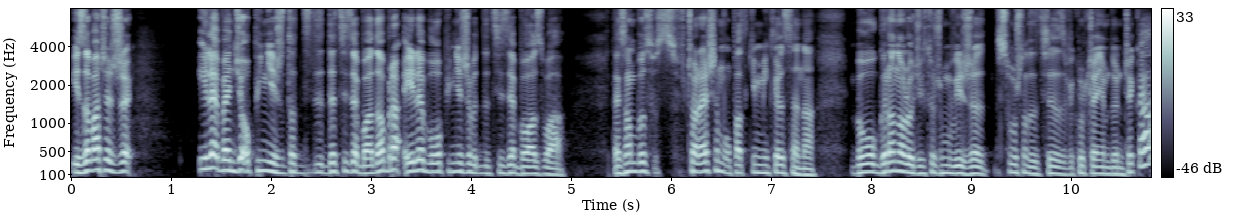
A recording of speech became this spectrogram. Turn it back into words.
i zobaczyć, że ile będzie opinii, że ta de- decyzja była dobra, a ile było opinii, że decyzja była zła. Tak samo było z- wczorajszym upadkiem Mikkelsena. Było grono ludzi, którzy mówili, że słuszna decyzja z wykluczeniem Duńczyka,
